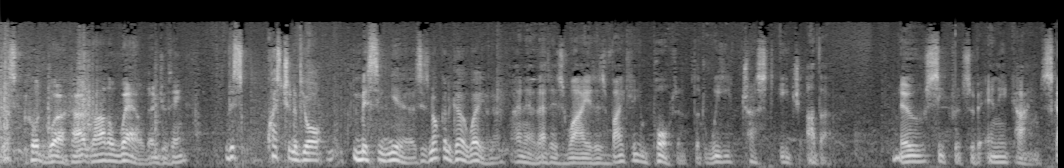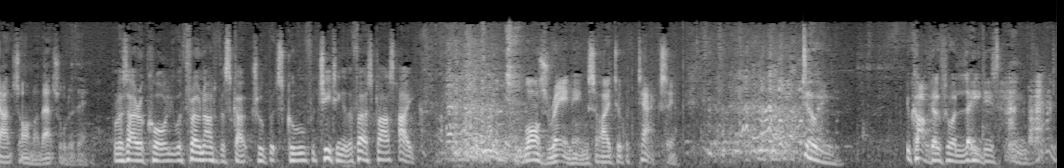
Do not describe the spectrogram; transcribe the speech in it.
This could work out rather well, don't you think? This question of your missing years is not going to go away, you know. I know. That is why it is vitally important that we trust each other. No secrets of any kind. Scout's honour, that sort of thing. Well, as I recall, you were thrown out of the scout troop at school for cheating in the first class hike. It was raining, so I took a taxi. Doing? You can't go through a lady's handbag.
